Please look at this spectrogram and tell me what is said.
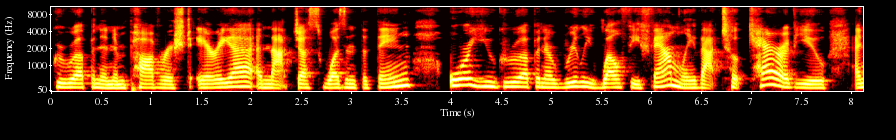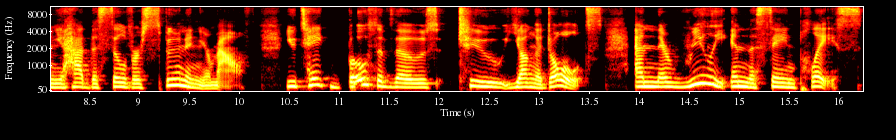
grew up in an impoverished area and that just wasn't the thing, or you grew up in a really wealthy family that took care of you and you had the silver spoon in your mouth, you take both of those two young adults and they're really in the same place.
